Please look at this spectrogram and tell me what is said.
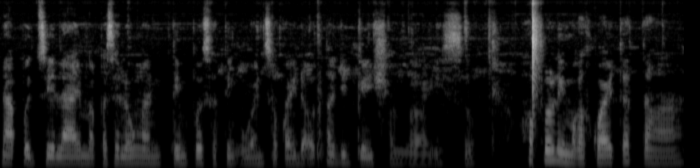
napod sila ay mapasalungan tempo sa tinguan so kay daot na jud kay siya guys. So hopefully makakwarta ta.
